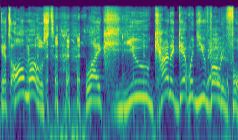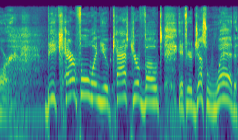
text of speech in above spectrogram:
It's almost like you kind of get what you voted for. Be careful when you cast your vote. If you're just wed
